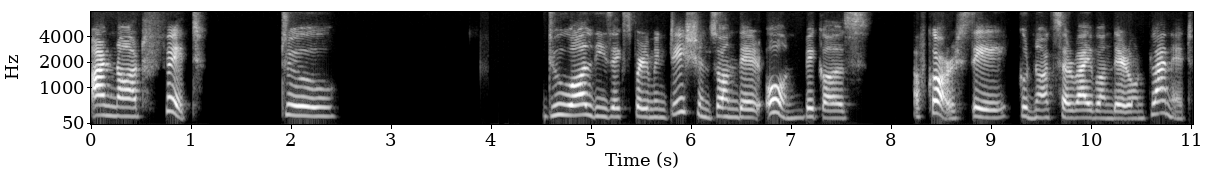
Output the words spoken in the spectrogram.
are not fit to do all these experimentations on their own because of course, they could not survive on their own planet.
